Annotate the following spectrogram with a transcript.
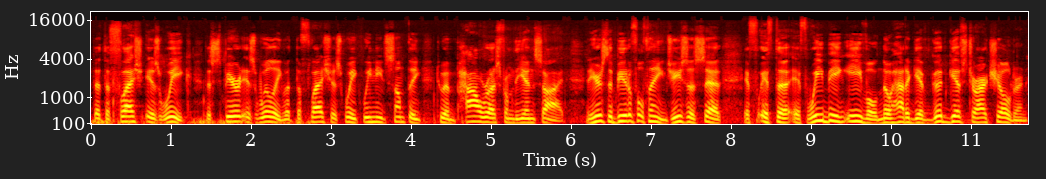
that the flesh is weak, the Spirit spirit is willing, but the flesh is weak. We need something to empower us from the inside. And here's the beautiful thing Jesus said, if, if, the, if we, being evil, know how to give good gifts to our children,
